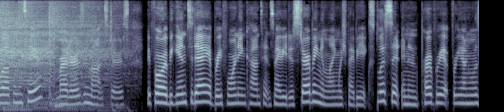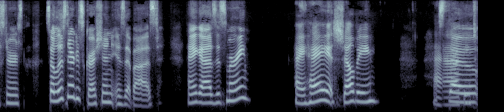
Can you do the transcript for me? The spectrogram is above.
Welcome to Murderers and Monsters. Before we begin today, a brief warning contents may be disturbing and language may be explicit and inappropriate for young listeners, so listener discretion is advised. Hey guys, it's Marie. Hey, hey, it's Shelby. Happy So-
